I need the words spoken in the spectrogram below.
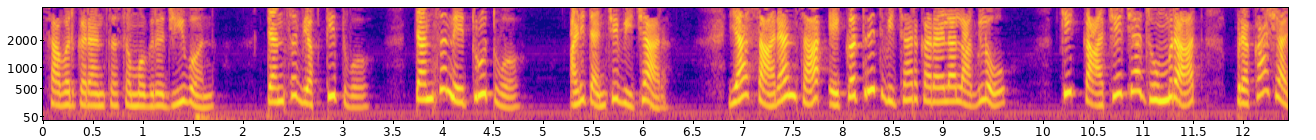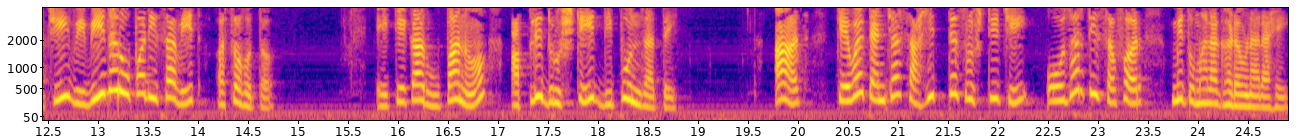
सावरकरांचं समग्र जीवन त्यांचं व्यक्तित्व त्यांचं नेतृत्व आणि त्यांचे विचार या साऱ्यांचा एकत्रित विचार करायला लागलो की काचेच्या झुमरात प्रकाशाची विविध रूपं दिसावीत असं होतं. एकेका रूपानं आपली दृष्टी दिपून जाते. आज केवळ त्यांच्या साहित्यसृष्टीची ओझरती सफर मी तुम्हाला घडवणार आहे.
